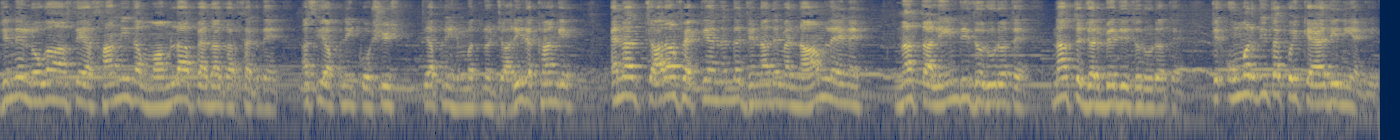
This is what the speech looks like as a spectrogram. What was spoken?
ਜਿੰਨੇ ਲੋਕਾਂ ਵਾਸਤੇ ਆਸਾਨੀ ਦਾ ਮਾਮਲਾ ਪੈਦਾ ਕਰ ਸਕਦੇ ਹਾਂ ਅਸੀਂ ਆਪਣੀ ਕੋਸ਼ਿਸ਼ ਤੇ ਆਪਣੀ ਹਿੰਮਤ ਨੂੰ ਜਾਰੀ ਰੱਖਾਂਗੇ ਇਹਨਾਂ ਚਾਰਾਂ ਫੈਕਟਰੀਆਂ ਦੇ ਅੰਦਰ ਜਿਨ੍ਹਾਂ ਦੇ ਮੈਂ ਨਾਮ ਲਏ ਨੇ ਨਾ تعلیم ਦੀ ਜ਼ਰੂਰਤ ਹੈ ਨਾ ਤਜਰਬੇ ਦੀ ਜ਼ਰੂਰਤ ਹੈ ਤੇ ਉਮਰ ਦੀ ਤਾਂ ਕੋਈ ਕੈਦ ਹੀ ਨਹੀਂ ਹੈਗੀ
